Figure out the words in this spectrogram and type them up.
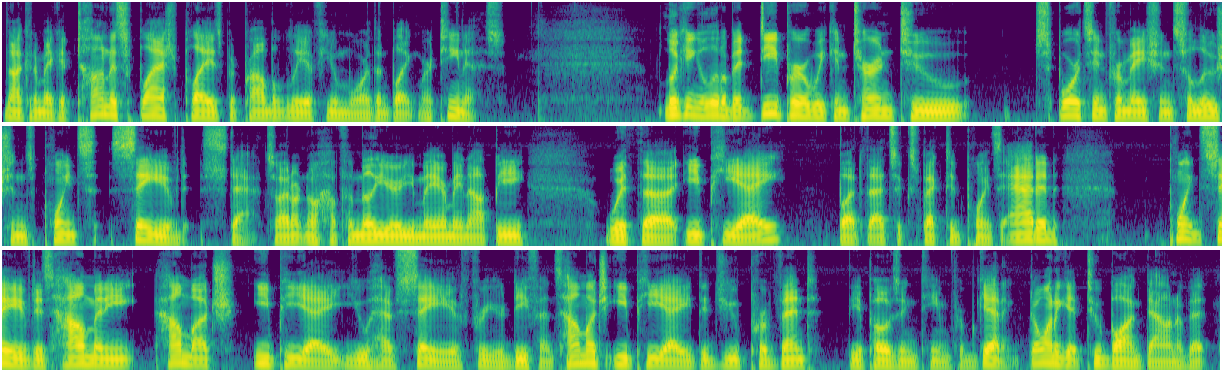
not going to make a ton of splash plays, but probably a few more than Blake Martinez. Looking a little bit deeper, we can turn to Sports Information Solutions points saved stat. So I don't know how familiar you may or may not be with uh, EPA, but that's expected points added. Points saved is how many, how much EPA you have saved for your defense. How much EPA did you prevent the opposing team from getting? Don't want to get too bogged down of it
